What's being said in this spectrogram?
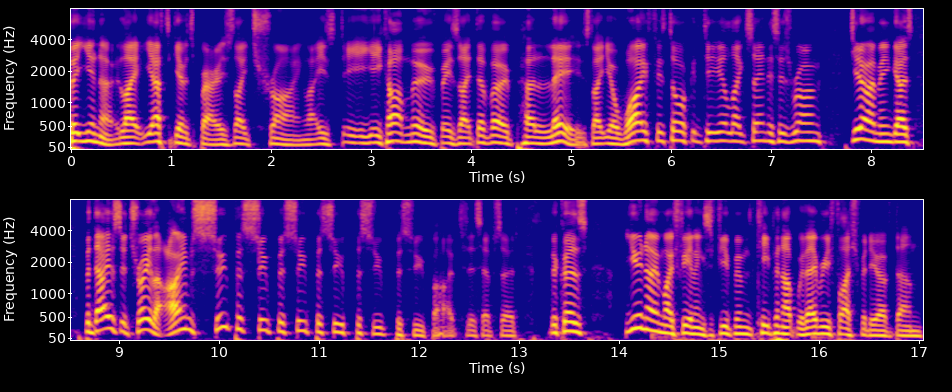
but you know, like you have to give it to Barry. He's like trying, like he's he, he can't move, but he's like DeVoe, please. Like your wife is talking to you, like saying this is wrong. Do you know what I mean, guys? But that is the trailer. I'm super, super, super, super, super, super hyped for this episode because you know my feelings if you've been keeping up with every Flash video I've done.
